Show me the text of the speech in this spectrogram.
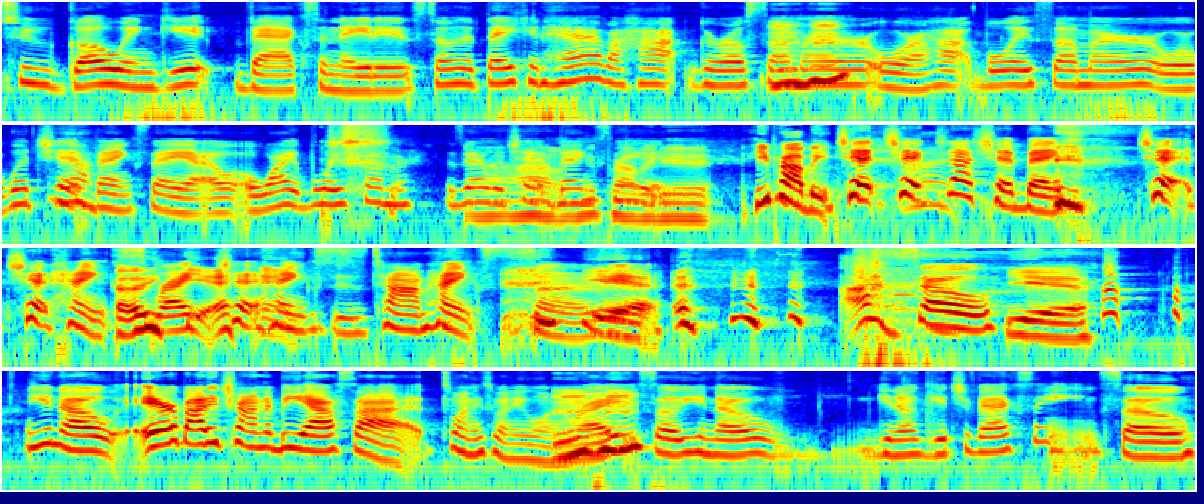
to go and get vaccinated so that they can have a hot girl summer or a hot boy summer or what Chet Yeah. Banks say a, a white boy summer is that what Chet Banks He probably said? did. He probably. Chet Chet not Chet Banks Chet Chet Hanks Oh, right yeah, Chet Hanks. Hanks is Tom Hanks' son yeah, Yeah. so yeah. you know everybody trying to be outside 2021 Mm-hmm. right so you know you know get your vaccine so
